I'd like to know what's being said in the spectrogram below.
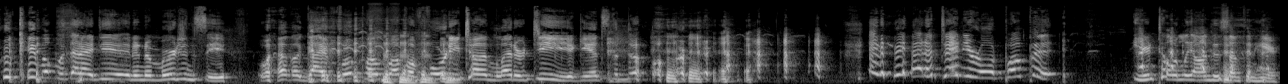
Who came up with that idea in an emergency? We'll have a guy foot pump up a 40 ton letter T against the door. and we had a 10 year old pump it. You're totally onto something here.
